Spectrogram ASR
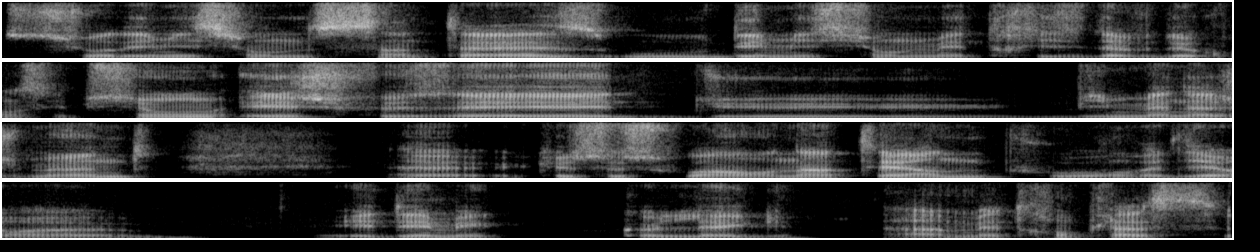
sur des missions de synthèse ou des missions de maîtrise d'œuvre de conception et je faisais du BIM management, euh, que ce soit en interne pour, on va dire, aider mes collègues à mettre en place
